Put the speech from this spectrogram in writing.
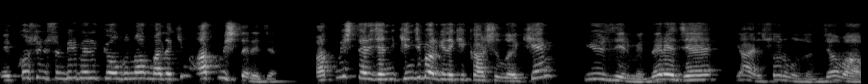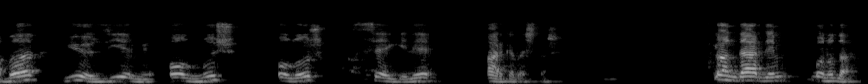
E, kosinüsün 1 bölü 2 olduğu normalde kim? 60 derece. 60 derecenin ikinci bölgedeki karşılığı kim? 120 derece. Yani sorumuzun cevabı 120 olmuş olur sevgili arkadaşlar. Gönderdim bunu da.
